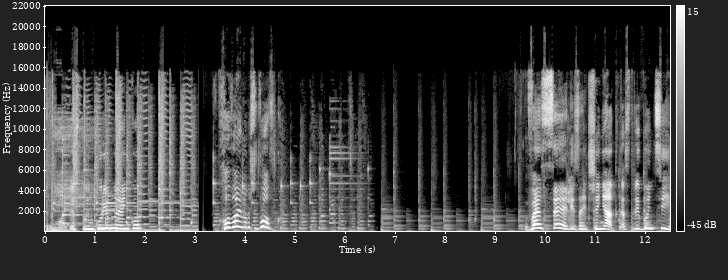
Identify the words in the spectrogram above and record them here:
тримайте спинку рівненько. Ховаємось вовк. Веселі зайченятка стрибунці.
